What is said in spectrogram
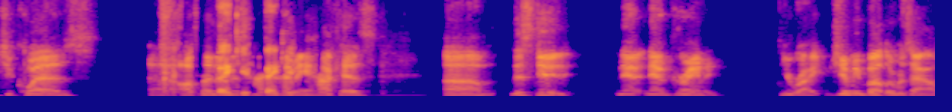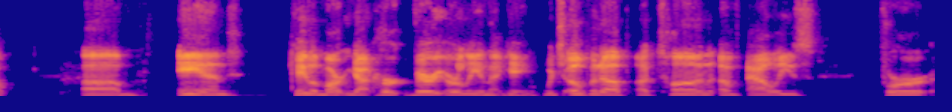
Jaquez, uh, also known thank as you, thank Jaime you. Jaquez. Um, this dude, now, now, granted, you're right. Jimmy Butler was out, um, and Caleb Martin got hurt very early in that game, which opened up a ton of alleys for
